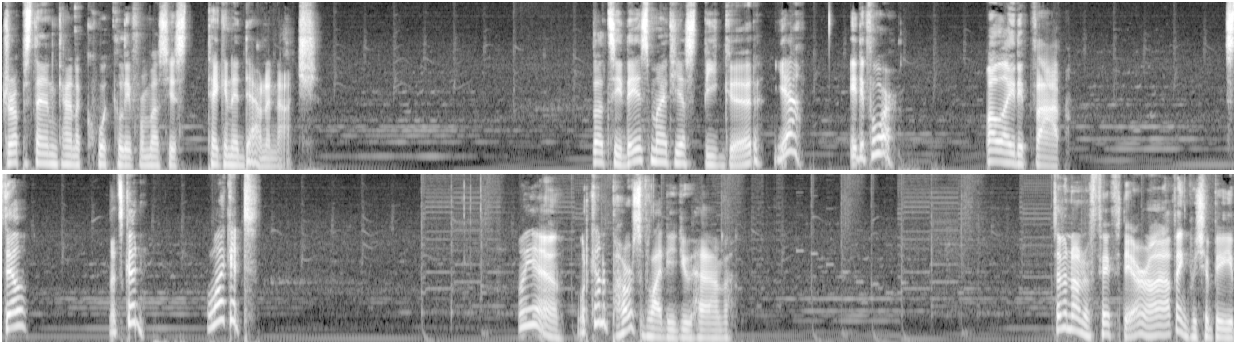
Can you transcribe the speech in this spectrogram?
drops down kind of quickly from us just taking it down a notch. Let's see, this might just be good. Yeah, 84. Well, 85. Still, that's good. like it. Oh yeah, what kind of power supply did you have? 750, alright, I think we should be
